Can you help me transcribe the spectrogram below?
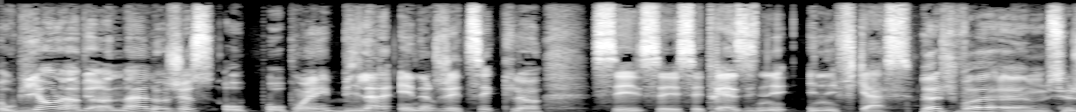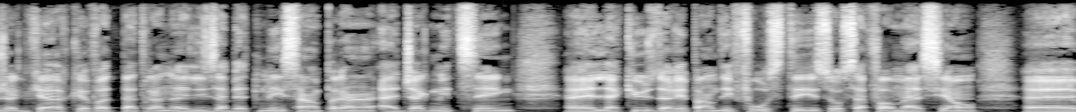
oublions l'environnement là, juste au, au, point bilan énergétique là, c'est c'est très inefficace. Là, je vois euh, monsieur Jolicoeur que votre patronne Elisabeth May s'en prend à Jack Meeting, euh, elle l'accuse de répandre des faussetés sur sa formation. Euh,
